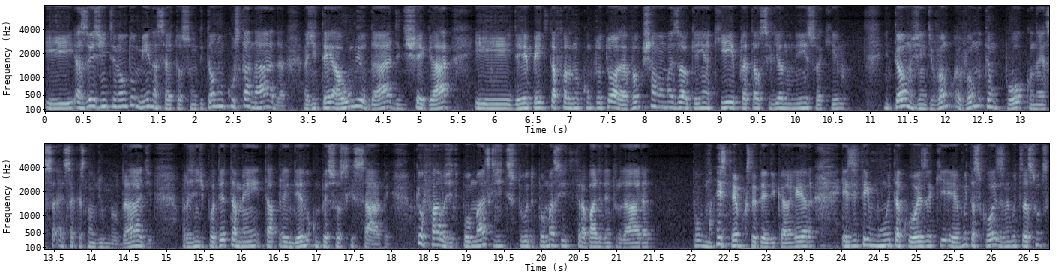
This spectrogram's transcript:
e às vezes a gente não domina certo assunto, então não custa nada a gente ter a humildade de chegar e de repente estar tá falando com o produtor, olha, vamos chamar mais alguém aqui para estar tá auxiliando nisso, aquilo. Então, gente, vamos, vamos ter um pouco nessa essa questão de humildade para a gente poder também estar tá aprendendo com pessoas que sabem. Porque eu falo, gente, por mais que a gente estude, por mais que a gente trabalhe dentro da área, por mais tempo que você tem de carreira, existem muita coisa que, eh, muitas coisas, né, muitos assuntos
